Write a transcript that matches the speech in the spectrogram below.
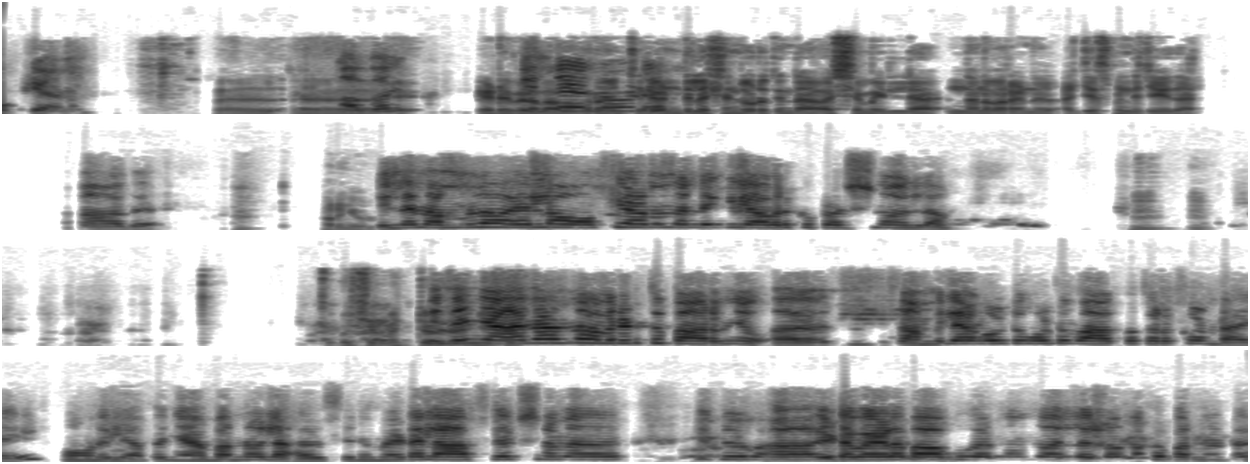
ഓക്കെയാണ് ഇടവേള ബാബു പറഞ്ഞു രണ്ട് ലക്ഷം ദൂരത്തിന്റെ ആവശ്യമില്ല എന്നാണ് പറയുന്നത്. അഡ്ജസ്റ്റ്മെന്റ് ചെയ്താൽ. അതെ. പിന്നെ നമ്മൾ എല്ലാം ഓക്കെ ആണെന്നുണ്ടെങ്കിൽ അവർക്ക് പ്രശ്നമില്ല. ഇത്? ഞാനന്ന് അവരുടെ അടുത്ത് പറഞ്ഞു തമ്മിൽ അങ്ങോട്ടും ഇങ്ങോട്ടും വാക്കുതർക്കം ഉണ്ടായി ഫോണിൽ അപ്പൊ ഞാൻ പറഞ്ഞു സിനിമയുടെ ലാസ്റ്റ് അക്ഷരം ഇത് ഇടവേള ബാബു എന്നൊന്നും അല്ലല്ലോ എന്നൊക്കെ പറഞ്ഞിട്ട്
